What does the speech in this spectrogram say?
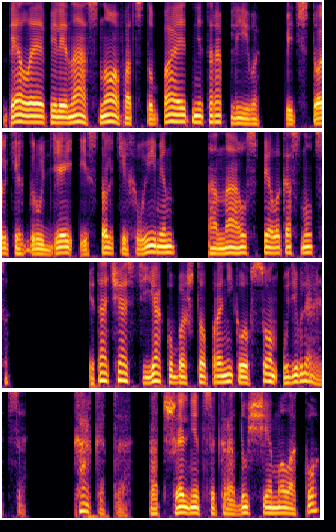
Белая пелена снов отступает неторопливо, ведь стольких грудей и стольких вымен она успела коснуться. И та часть Якуба, что проникла в сон, удивляется. Как это? Отшельница, крадущая молоко?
